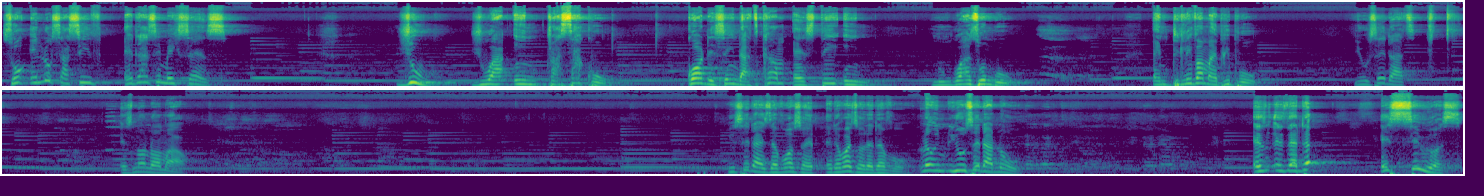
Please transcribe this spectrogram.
So it looks as if it doesn't make sense. You, you are in Trasacco. God is saying that come and stay in Nungwazongo and deliver my people. You say that it's not normal. You say that is the voice of the voice of the devil. No, you say that no. Is, is that de- it's serious.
